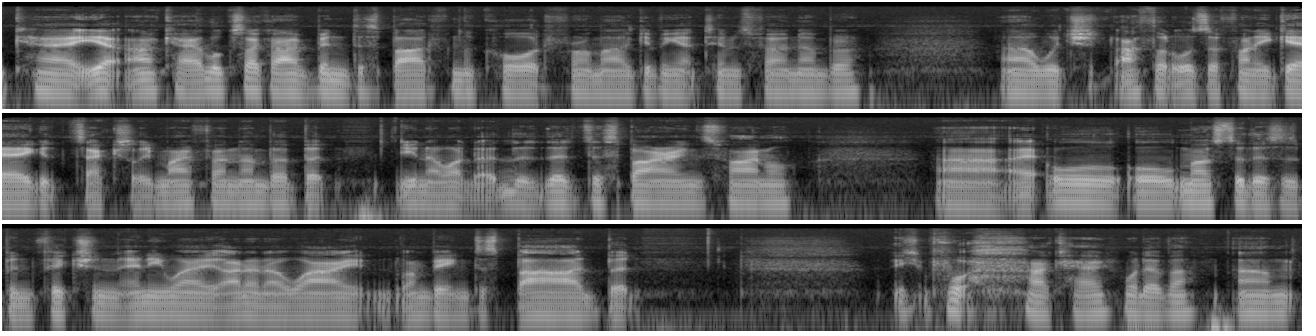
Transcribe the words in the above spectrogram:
Okay, yeah, okay. It Looks like I've been disbarred from the court from uh, giving out Tim's phone number, uh, which I thought was a funny gag. It's actually my phone number, but you know what? The, the disbarring is final. Uh, all, all, most of this has been fiction anyway. I don't know why I'm being disbarred, but okay, whatever. Um,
